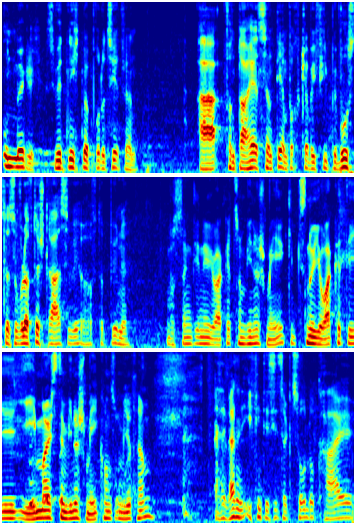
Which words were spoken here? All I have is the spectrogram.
unmöglich. Es wird nicht mehr produziert werden. Äh, von daher sind die einfach, glaube ich, viel bewusster, sowohl auf der Straße wie auch auf der Bühne. Was sagen die New Yorker zum Wiener Schmäh? Gibt es New Yorker, die jemals den Wiener Schmäh konsumiert haben? Also ich weiß nicht, ich finde, das ist halt so lokal,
